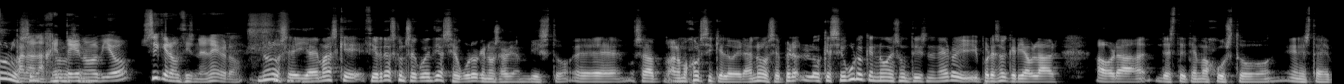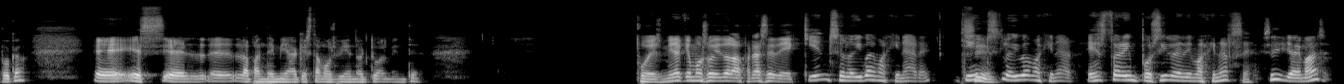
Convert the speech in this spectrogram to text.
No para sé, la gente que sé. no lo vio, sí que era un cisne negro. No lo sé, y además que ciertas consecuencias seguro que no se habían visto. Eh, o sea, a lo mejor sí que lo era, no lo sé, pero lo que seguro que no es un cisne negro, y, y por eso quería hablar ahora de este tema justo en esta época, eh, es el- el- la pandemia que estamos viendo actualmente. Pues mira que hemos oído la frase de ¿quién se lo iba a imaginar? Eh? ¿Quién Sí. se lo iba a imaginar? Esto era imposible de imaginarse. Sí, y además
